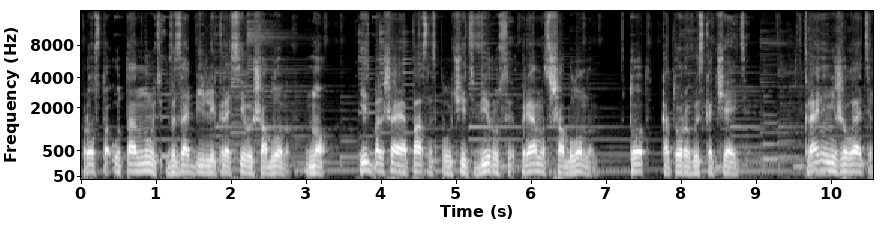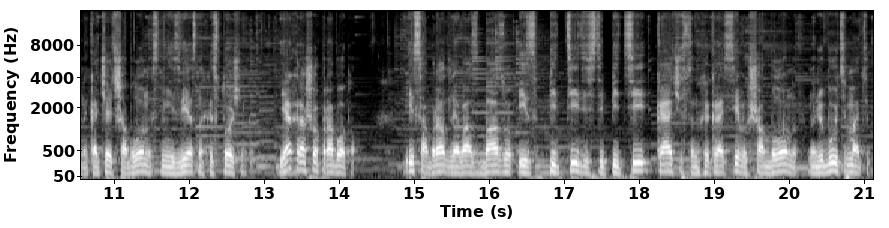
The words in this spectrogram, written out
просто утонуть в изобилии красивых шаблонов. Но есть большая опасность получить вирусы прямо с шаблоном, тот, который вы скачаете. Крайне нежелательно качать шаблоны с неизвестных источников. Я хорошо поработал и собрал для вас базу из 55 качественных и красивых шаблонов на любую тематику.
